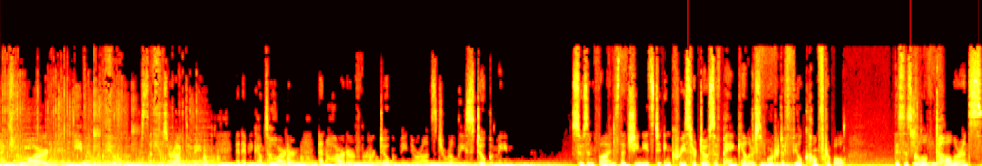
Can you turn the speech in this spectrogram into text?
extra hard, even when the opioid receptors are activated, and it becomes harder and harder for her dopamine neurons to release dopamine. Susan finds that she needs to increase her dose of painkillers in order to feel comfortable. This is called tolerance.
